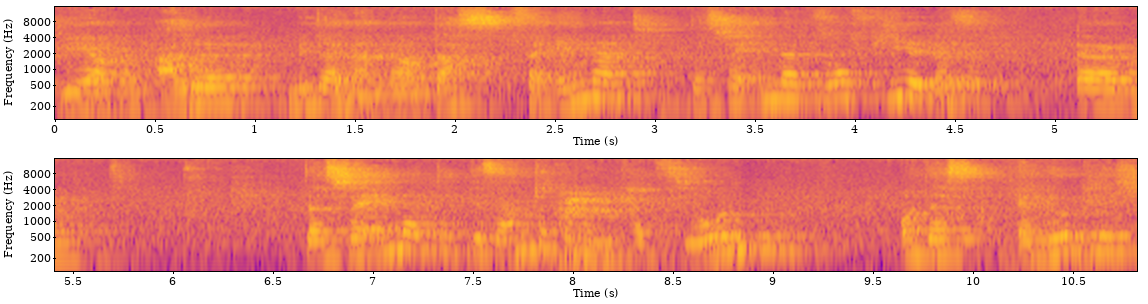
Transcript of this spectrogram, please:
quer und alle miteinander. Und das verändert, das verändert so viel. Das, ähm, das verändert die gesamte Kommunikation und das ermöglicht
